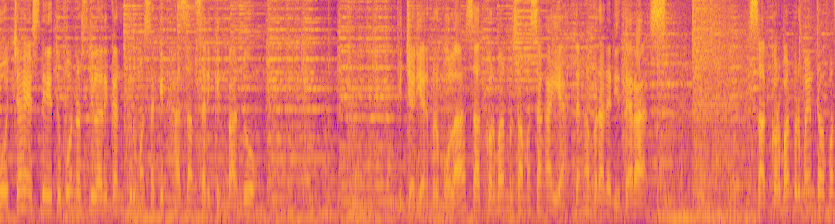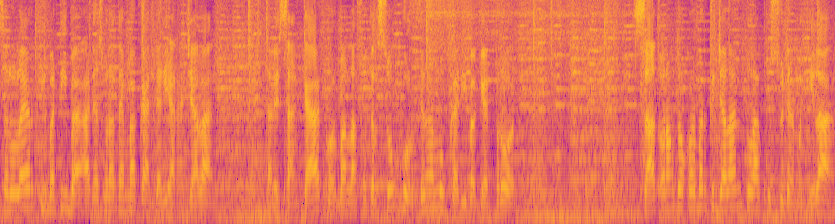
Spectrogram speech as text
Bocah SD itu pun harus dilarikan ke Rumah Sakit Hasan Sadikin, Bandung. Kejadian bermula saat korban bersama sang ayah tengah berada di teras. Saat korban bermain telepon seluler, tiba-tiba ada suara tembakan dari arah jalan. Tak disangka, korban langsung tersungkur dengan luka di bagian perut. Saat orang tua korban ke jalan, pelaku sudah menghilang.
